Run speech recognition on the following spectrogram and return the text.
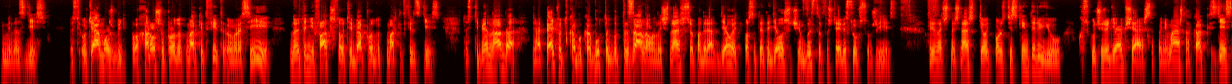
именно здесь. То есть у тебя может быть хороший продукт market fit в России, но это не факт, что у тебя продукт market fit здесь. То есть тебе надо опять вот как, бы, как будто бы ты заново начинаешь все подряд делать, просто ты это делаешь очень быстро, потому что у тебя ресурсы уже есть. Ты, значит, начинаешь делать пользовательские интервью, с кучей людей общаешься, понимаешь, как здесь,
